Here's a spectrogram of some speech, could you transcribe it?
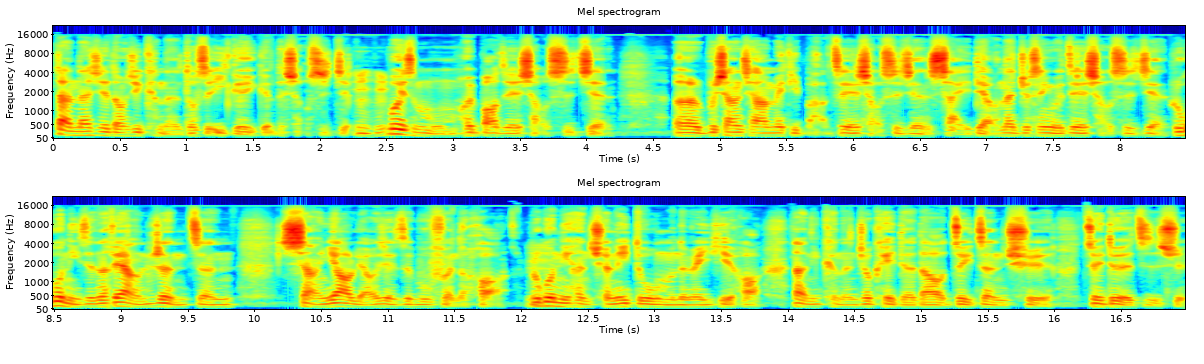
但那些东西可能都是一个一个的小事件。为什么我们会报这些小事件？而不像其他媒体把这些小事件筛掉，那就是因为这些小事件。如果你真的非常认真想要了解这部分的话，如果你很全力读我们的媒体的话，那你可能就可以得到最正确、最对的资讯。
